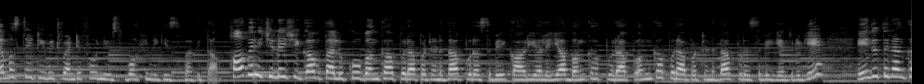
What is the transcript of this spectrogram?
ಟಿವಿ ಟ್ವೆಂಟಿ ಫೋರ್ ನ್ಯೂಸ್ ವಾಹಿನಿಗೆ ಸ್ವಾಗತ. ಹಾವೇರಿ ಜಿಲ್ಲೆ ಶಿಗಾವ್ ತಾಲೂಕು ಬಂಕಾಪುರ ಪಟ್ಟಣದ ಪುರಸಭೆ ಕಾರ್ಯಾಲಯ ಬಂಕಾಪುರ ಬಂಕಾಪುರ ಪಟ್ಟಣದ ಪುರಸಭೆ ಎದುರಿಗೆ ಇಂದು ದಿನಾಂಕ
